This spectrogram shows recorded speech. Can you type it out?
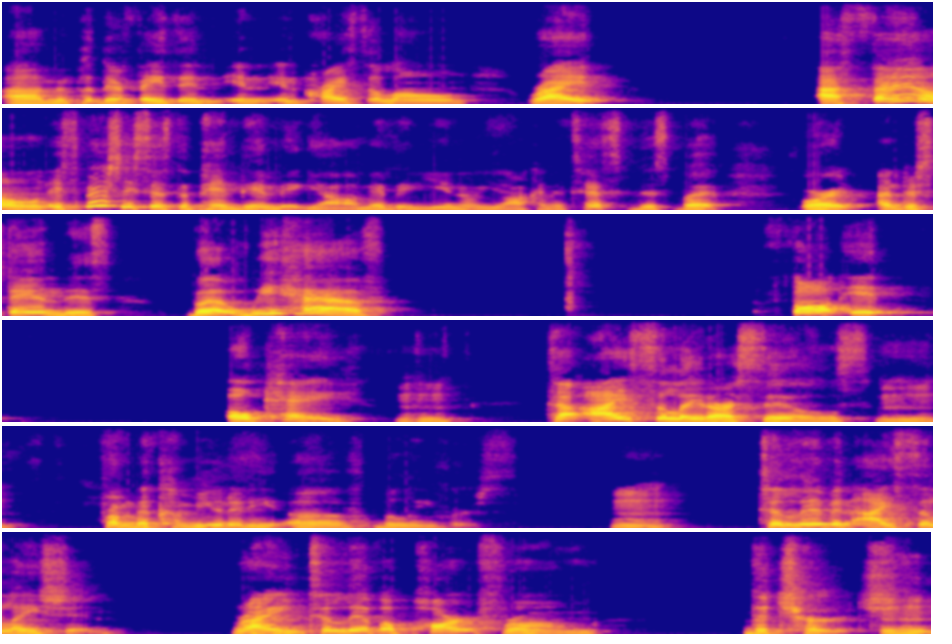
um, and put their faith in, in in Christ alone, right? I found, especially since the pandemic, y'all, maybe you know y'all can attest to this, but or understand this, but we have thought it okay hmm to isolate ourselves hmm from the community of believers, Mm. to live in isolation, right? Mhm. To live apart from the church. hmm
